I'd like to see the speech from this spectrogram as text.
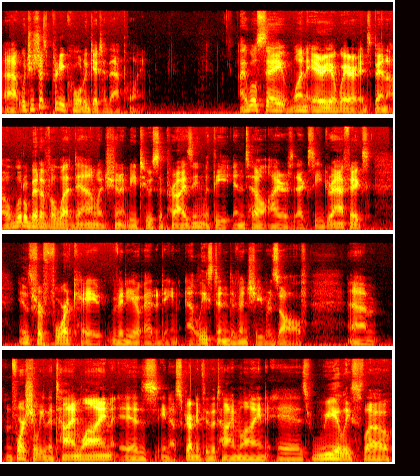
uh, which is just pretty cool to get to that point. I will say one area where it's been a little bit of a letdown, which shouldn't be too surprising with the Intel Iris Xe graphics, is for 4K video editing, at least in DaVinci Resolve. Um, unfortunately, the timeline is, you know, scrubbing through the timeline is really slow.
